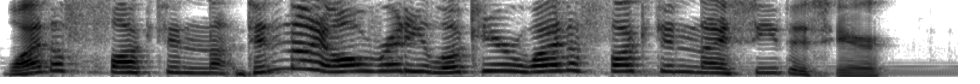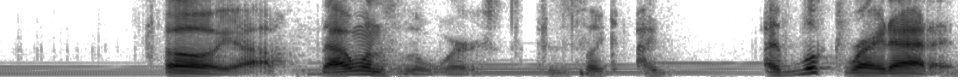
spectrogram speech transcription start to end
why the fuck didn't I, didn't I already look here? Why the fuck didn't I see this here? Oh yeah, that one's the worst because it's like I, I looked right at it.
